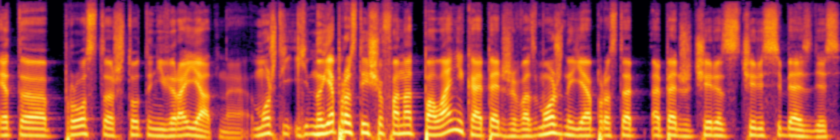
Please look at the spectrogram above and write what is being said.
это просто что-то невероятное. Может, но я просто еще фанат Паланика, опять же, возможно, я просто, опять же, через, через себя здесь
